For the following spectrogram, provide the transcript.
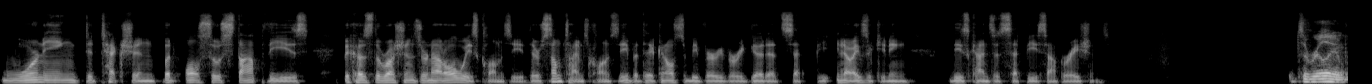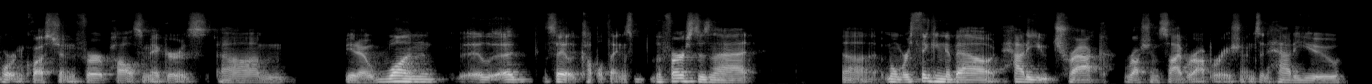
warning detection, but also stop these because the Russians are not always clumsy. They're sometimes clumsy, but they can also be very, very good at set, you know, executing these kinds of set piece operations. It's a really important question for policymakers. Um, you know, one, uh, say a couple things. The first is that uh, when we're thinking about how do you track Russian cyber operations and how do you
